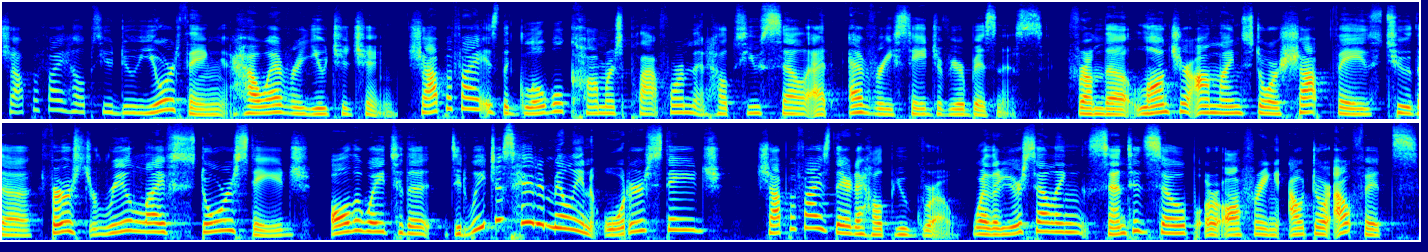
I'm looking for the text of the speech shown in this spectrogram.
Shopify helps you do your thing however you cha-ching. Shopify is the global commerce platform that helps you sell at every stage of your business. From the launch your online store shop phase to the first real life store stage, all the way to the did we just hit a million orders stage? Shopify is there to help you grow. Whether you're selling scented soap or offering outdoor outfits,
